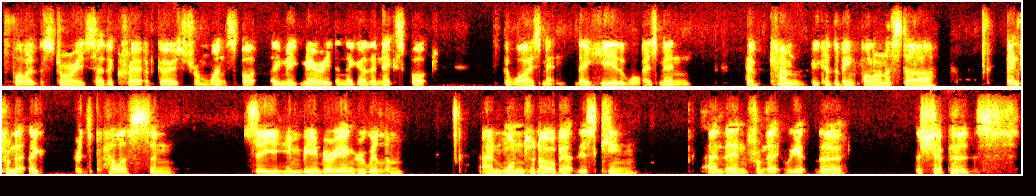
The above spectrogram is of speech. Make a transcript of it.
follow the story. So the crowd goes from one spot, they meet Mary, then they go to the next spot, the wise men. They hear the wise men have come because they've been following a star. Then from that, they go to Herod's palace and see him being very angry with them and wanting to know about this king. And then from that, we get the the shepherds,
